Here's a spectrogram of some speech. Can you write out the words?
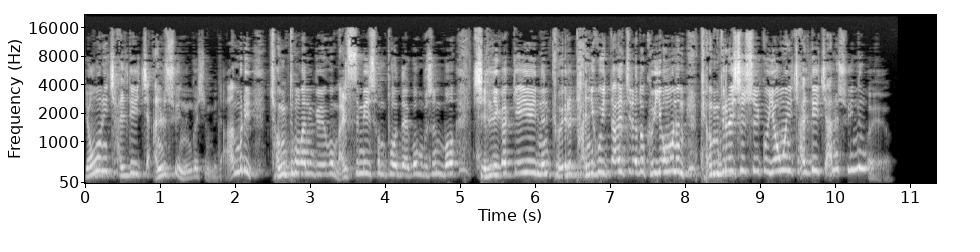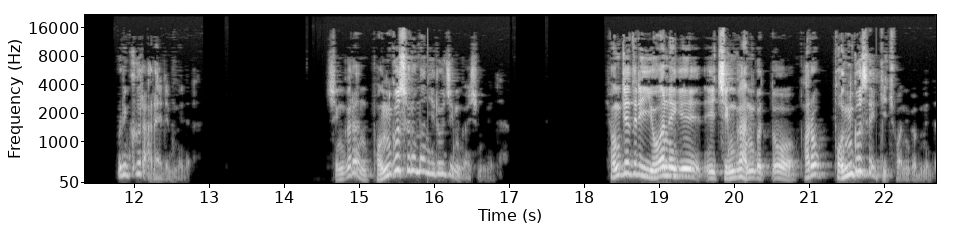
영혼이 잘 돼 있지 않을 수 있는 것입니다. 아무리 정통한 교회고 말씀이 선포되고 무슨 뭐 진리가 깨어 있는 교회를 다니고 있다 할지라도 그 영혼은 병들어 있을 수 있고 영혼이 잘 돼 있지 않을 수 있는 거예요. 우리는 그걸 알아야 됩니다. 증거란 본 것으로만 이루어지는 것입니다. 형제들이 요한에게 증거한 것도 바로 본 것에 기초한 겁니다.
